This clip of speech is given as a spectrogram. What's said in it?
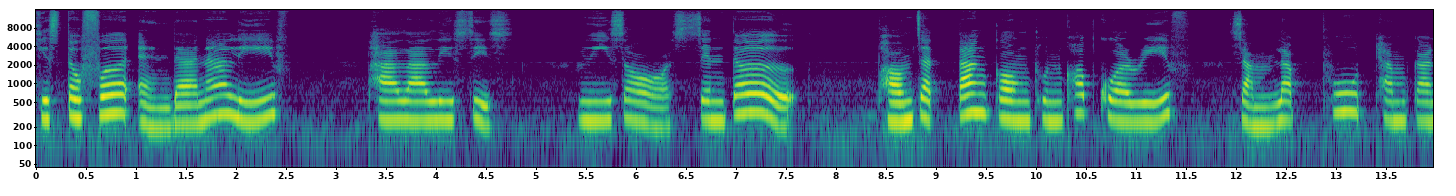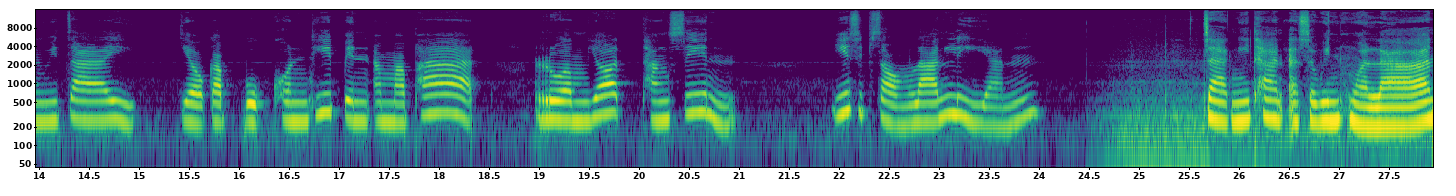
Christopher and Dana Leaf Paralysis Resource Center พร้อมจัดตั้งกองทุนครอบครัวรีฟสำหรับผู้ทำการวิจัย เกี่ยวกับบุคคลที่เป็นอัมพาตรวมยอดทั้งสิ้น 22 ล้านเหรียญ จากนิทานอัศวินหัวล้าน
